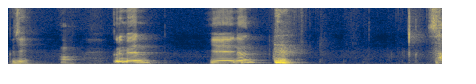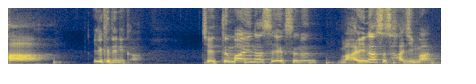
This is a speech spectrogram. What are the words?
그지? 어. 그러면 얘는 4 이렇게 되니까 z-x는 마이너스 4지만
